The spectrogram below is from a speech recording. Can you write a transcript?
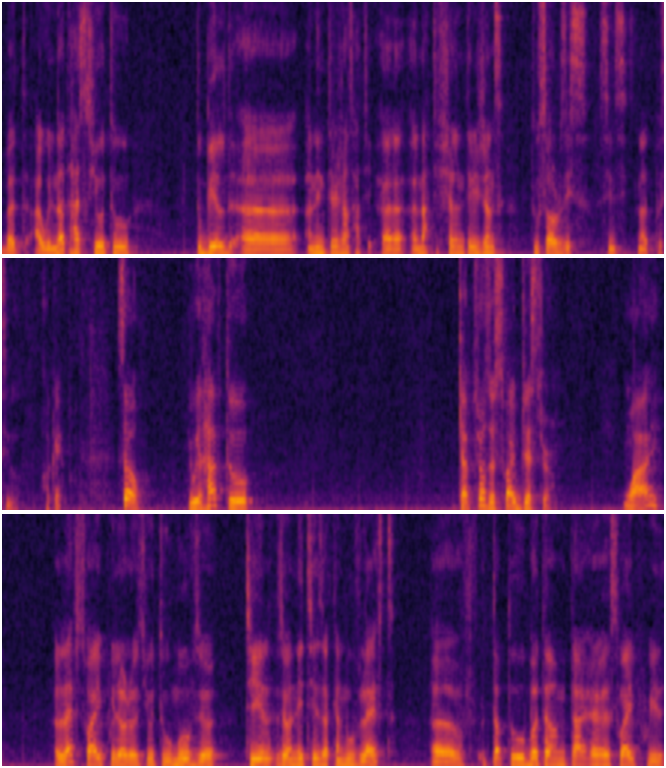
but I will not ask you to to build uh, an intelligence, arti uh, an artificial intelligence to solve this, since it's not possible. Okay, so you will have to capture the swipe gesture. Why? A left swipe will allow you to move the till, the only till that can move left. Uh, top to bottom uh, swipe will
